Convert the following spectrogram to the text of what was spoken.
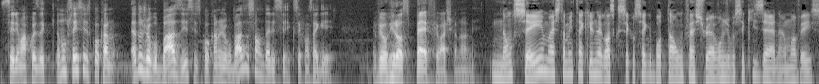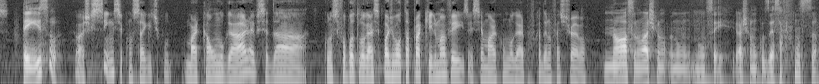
seria uma coisa que. Eu não sei se eles colocaram. É do jogo base isso? Eles colocaram no jogo base ou só um DLC que você consegue ver o Heroes Path, eu acho que é o nome? Não sei, mas também tem aquele negócio que você consegue botar um fast travel onde você quiser, né? Uma vez. Tem isso? Eu acho que sim, você consegue, tipo, marcar um lugar, aí você dá. Quando você for pra outro lugar, você pode voltar pra aquele uma vez. Aí você marca um lugar pra ficar dando fast travel. Nossa, não acho que eu não, eu não, não sei. Eu acho que eu nunca usei essa função.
